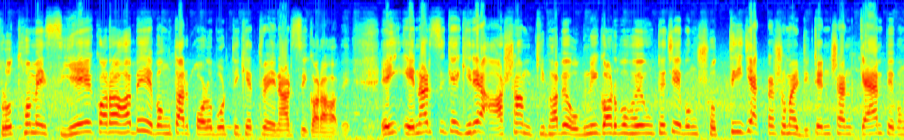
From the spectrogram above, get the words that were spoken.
প্রথমে সিএ করা হবে এবং তার পরবর্তী ক্ষেত্রে এনআরসি করা হবে। এই এনআরসিকে ঘিরে আসাম কীভাবে অগ্নিগর্ভ হয়ে উঠেছে এবং সত্যিই যে একটা সময় ডিটেনশন ক্যাম্প এবং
